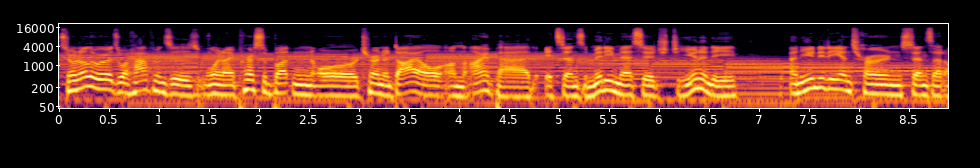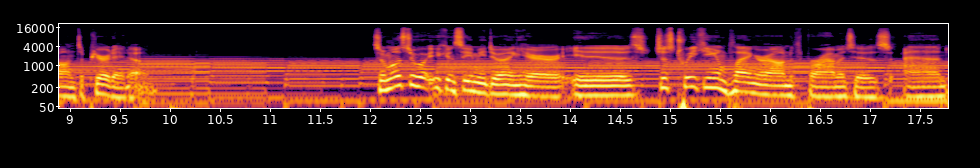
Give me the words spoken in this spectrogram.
So in other words, what happens is when I press a button or turn a dial on the iPad, it sends a MIDI message to Unity, and Unity in turn sends that on to Pure Data. So most of what you can see me doing here is just tweaking and playing around with parameters and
